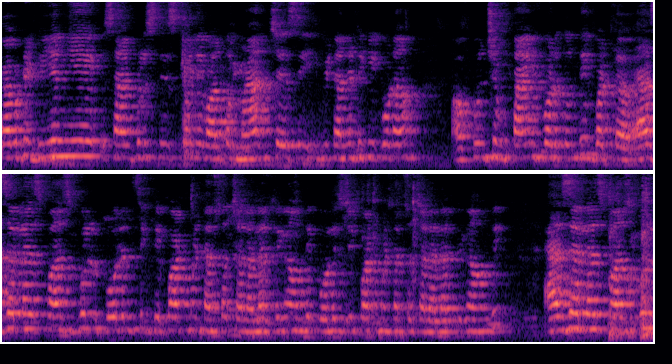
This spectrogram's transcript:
కాబట్టి డిఎన్ఏ శాంపిల్స్ తీసుకొని వాళ్ళతో మ్యాచ్ చేసి వీటన్నిటికీ కూడా కొంచెం టైం పడుతుంది. But as well as possible forensic department అంతా చాలా అలర్ట్గా ఉంది. పోలీస్ డిపార్ట్మెంట్ అంతా చాలా అలర్ట్గా ఉంది. యాజ్ వెల్ యాజ్ పాసిబుల్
